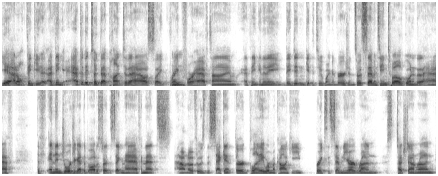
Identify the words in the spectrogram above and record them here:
Yeah, I don't think he, I think after they took that punt to the house, like right mm-hmm. before halftime, I think, and then they they didn't get the two point conversion. So it's 17 12 going into the half. The, and then Georgia got the ball to start the second half. And that's, I don't know if it was the second, third play where McConkey breaks the 70 yard run, touchdown run.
